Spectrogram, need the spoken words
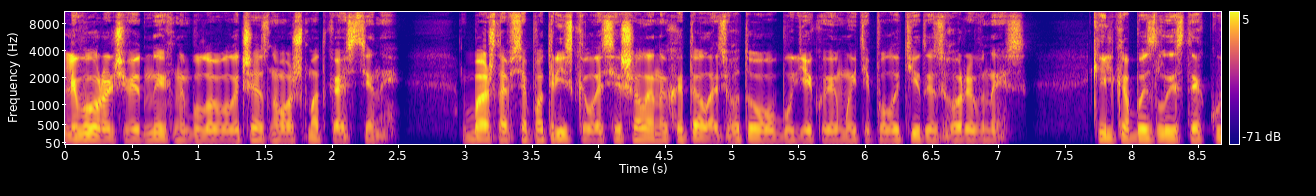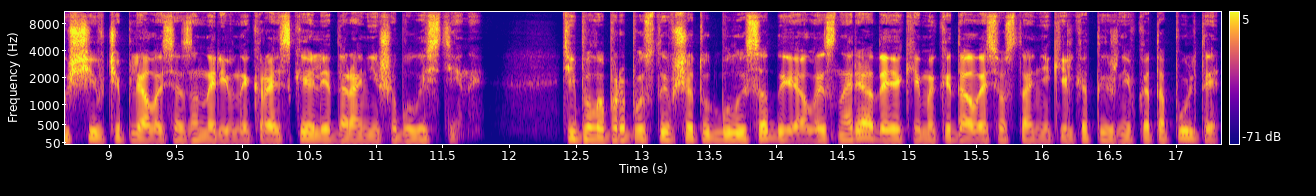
Ліворуч від них не було величезного шматка стіни. Башта вся потріскалась і шалено хиталась, готова будь-якої миті полетіти згори вниз. Кілька безлистих кущів чіплялися за нерівний край скелі, де раніше були стіни. Тіпело припустив, що тут були сади, але снаряди, якими кидались останні кілька тижнів катапульти,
